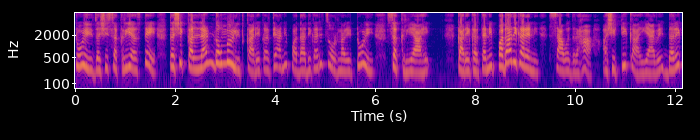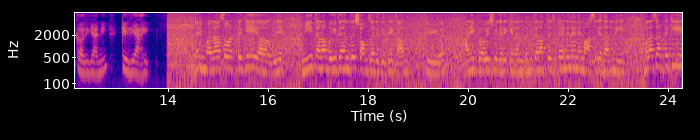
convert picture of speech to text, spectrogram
टोळी जशी सक्रिय असते तशी कल्याण डोंबिवलीत कार्यकर्ते आणि पदाधिकारी चोरणारी टोळी सक्रिय आहे. कार्यकर्त्यांनी पदाधिकाऱ्यांनी सावध रहा अशी टीका यावेळी दरेकर यांनी केली आहे. नाही मला असं वाटतं की म्हणजे मी त्यांना बघितल्यानंतर शॉक झाले तिथे काल. टी व्हीवर आणि प्रवेश वगैरे केल्यानंतर मी त्यांना आता त्यांनी नाही नाही मग असं काही झालं नाही आहे मला असं वाटतं की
